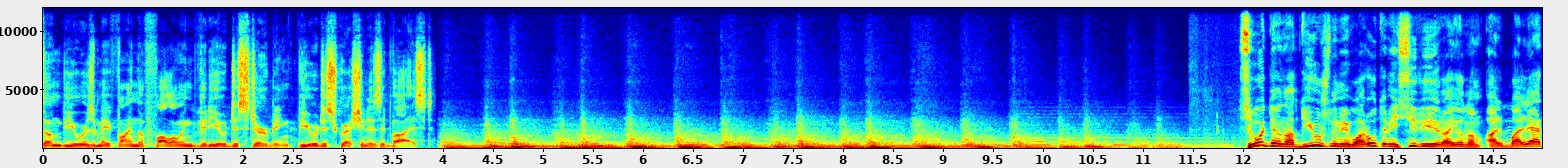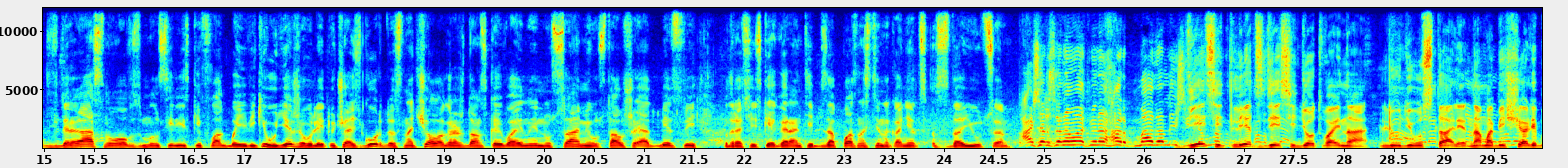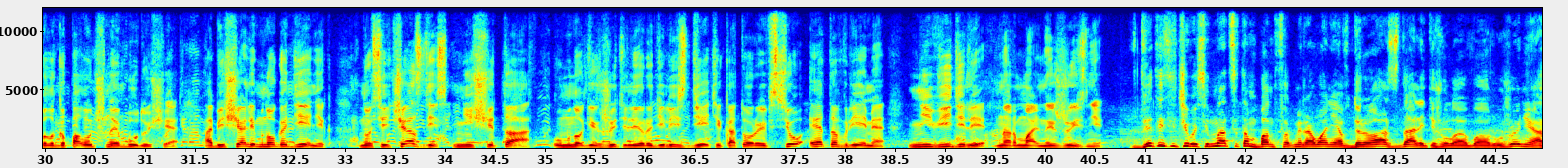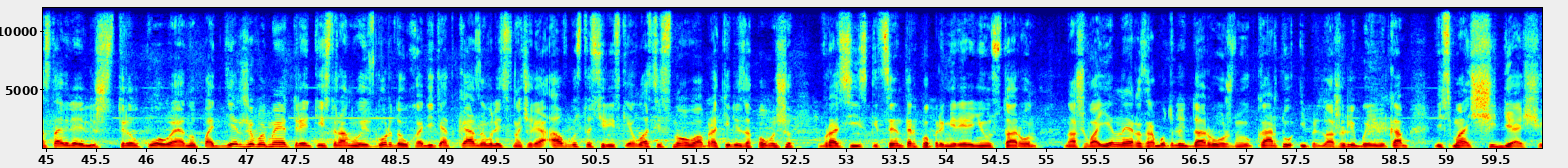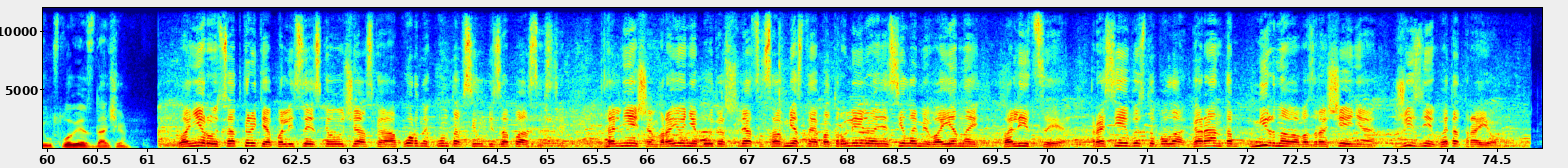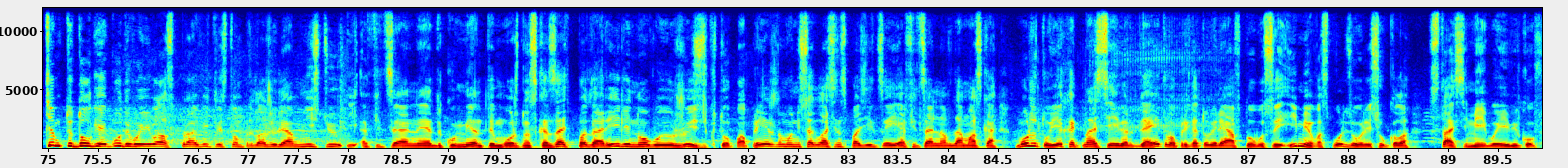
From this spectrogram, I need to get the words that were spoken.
Some viewers may find the following video disturbing. Viewer discretion is advised. Сегодня над южными воротами Сирии районом Аль-Балят в ДРА снова взмыл сирийский флаг. Боевики удерживали эту часть города с начала гражданской войны, но сами, уставшие от бедствий, под российские гарантии безопасности, наконец сдаются. Десять лет здесь идет война. Люди устали. Нам обещали благополучное будущее. Обещали много денег. Но сейчас здесь нищета. У многих жителей родились дети, которые все это время не видели нормальной жизни. В 2018-м бандформирования в ДРА сдали тяжелое вооружение, оставили лишь стрелковое, но поддерживаемые третьей страной из города уходить отказывались. В начале августа сирийские власти снова обратились за помощью в Российский центр по примирению сторон. Наши военные разработали дорожную карту и предложили боевикам весьма щадящие условия сдачи. Планируется открытие полицейского участка опорных пунктов сил безопасности. В дальнейшем в районе будет осуществляться совместное патрулирование силами военной полиции. Россия выступила гарантом мирного возвращения жизни в этот район. Тем, кто долгие годы воевал с правительством, предложили амнистию и официальные документы. Можно сказать, подарили новую жизнь. Кто по-прежнему не согласен с позицией официального Дамаска, может уехать на север. Для этого приготовили автобусы. Ими воспользовались около 100 семей боевиков.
